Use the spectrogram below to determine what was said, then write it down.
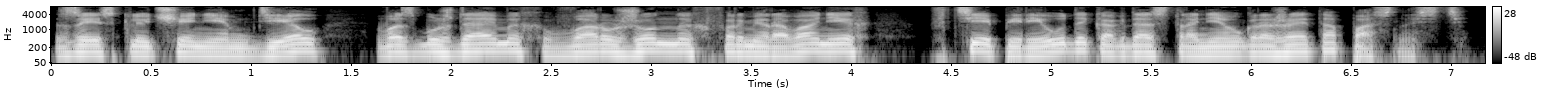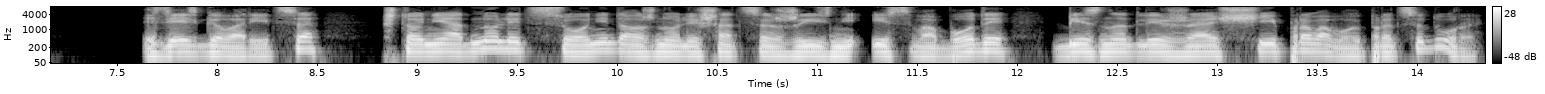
за исключением дел, возбуждаемых в вооруженных формированиях в те периоды, когда стране угрожает опасность. Здесь говорится, что ни одно лицо не должно лишаться жизни и свободы без надлежащей правовой процедуры.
